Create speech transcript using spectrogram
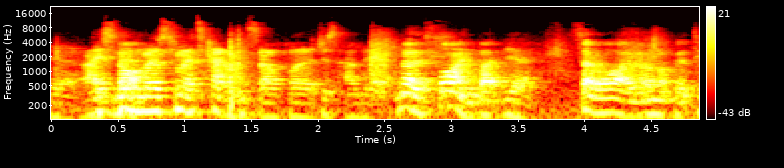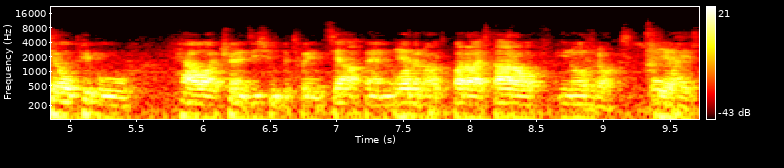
Yeah. I It's spend not. most of my time on South, but I just have it. No, it's fine, but Yeah. so do I. I'm not going to tell people how I transition between south and Yeah. orthodox, but I start off in orthodox always.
